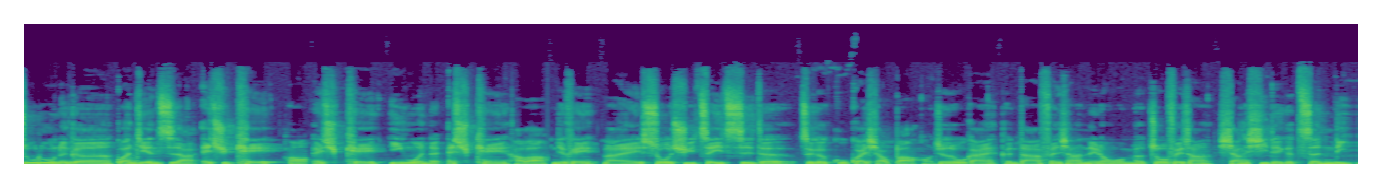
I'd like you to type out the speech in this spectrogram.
输入那个关键字啊，HK 哦，HK 英文的 HK 好不好？你就可以来索取这一次的这个古怪小报哦，就是我刚才跟大家分享的内容，我们有做非常详细的一个整理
